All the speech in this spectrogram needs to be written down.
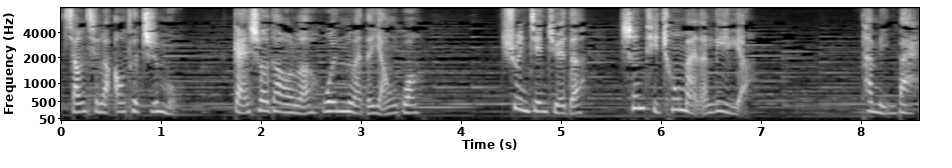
想起了奥特之母。感受到了温暖的阳光，瞬间觉得身体充满了力量。他明白，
